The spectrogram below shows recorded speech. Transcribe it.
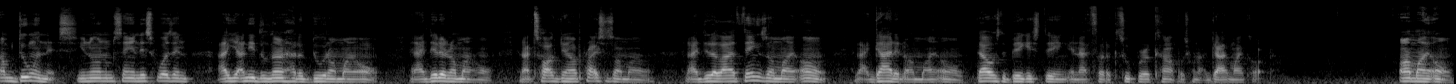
I'm doing this. You know what I'm saying? This wasn't. I, I need to learn how to do it on my own, and I did it on my own, and I talked down prices on my own, and I did a lot of things on my own, and I got it on my own. That was the biggest thing, and I felt super accomplished when I got my car on my own.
